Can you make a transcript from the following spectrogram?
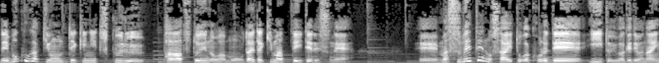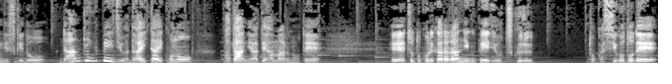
で、僕が基本的に作るパーツというのはもう大体決まっていてですね、えー、まあ、全てのサイトがこれでいいというわけではないんですけど、ランディングページは大体このパターンに当てはまるので、えー、ちょっとこれからランディングページを作るとか仕事で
